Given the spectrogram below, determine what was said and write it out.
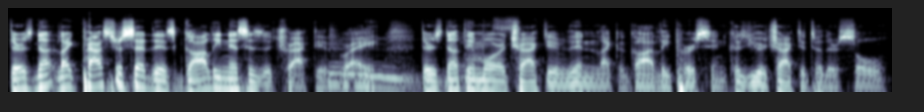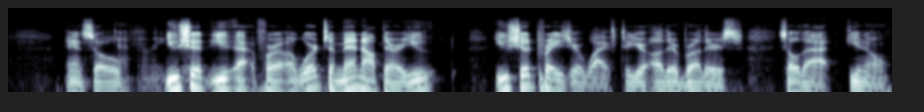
There's not like Pastor said this. Godliness is attractive, right? There's nothing more attractive than like a godly person because you're attracted to their soul. And so Definitely you true. should you uh, for a word to men out there you you should praise your wife to your other brothers so that you know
